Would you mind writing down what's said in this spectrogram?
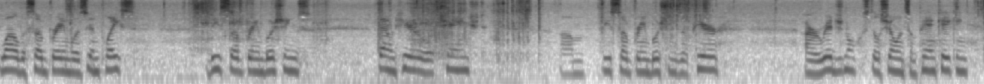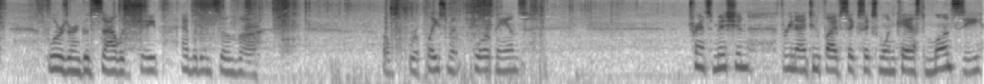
while the subframe was in place. These subframe bushings down here were changed. Um, these subframe bushings up here are original, still showing some pancaking. Floors are in good solid shape, evidence of, uh, of replacement floor pans. Transmission 3925661 cast Muncie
